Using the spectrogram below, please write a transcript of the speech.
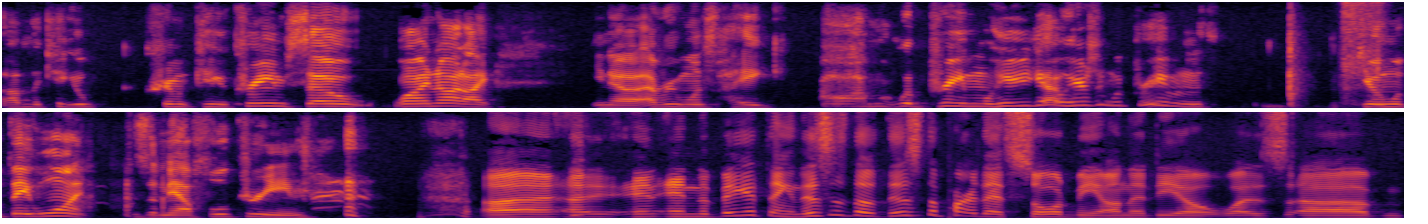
I'm the king of cream, king of cream. So why not? I, you know, everyone's like, oh, I'm a whipped cream. Well, here you go. Here's some whipped cream. Give them what they want. It's a mouthful cream. uh, and, and the bigger thing, this is the this is the part that sold me on the deal was um,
